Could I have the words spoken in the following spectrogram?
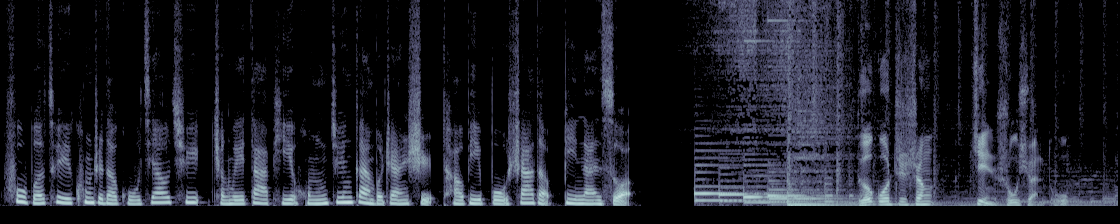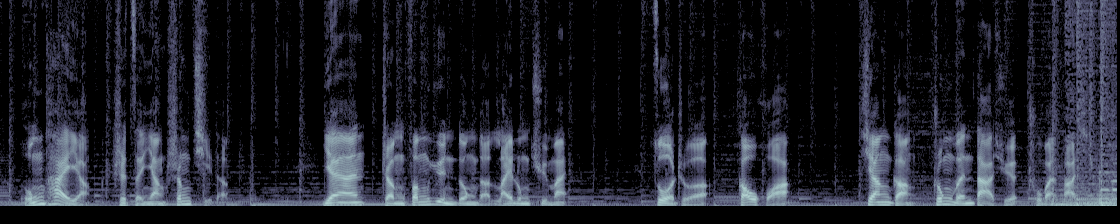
傅伯翠控制的古郊区成为大批红军干部战士逃避捕杀的避难所。德国之声《禁书选读》：红太阳是怎样升起的？延安整风运动的来龙去脉，作者高华，香港中文大学出版发行。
